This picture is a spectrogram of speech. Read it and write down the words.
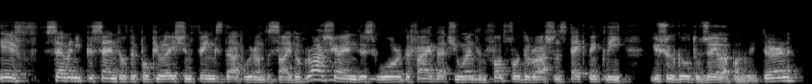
if 70% of the population thinks that we're on the side of Russia in this war, the fact that you went and fought for the Russians, technically, you should go to jail upon return.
